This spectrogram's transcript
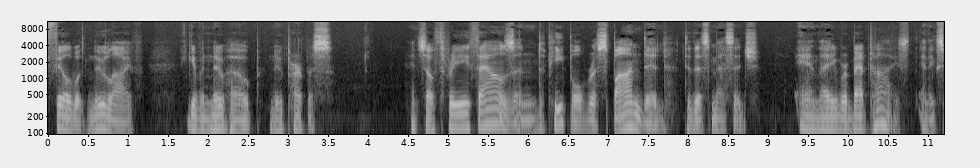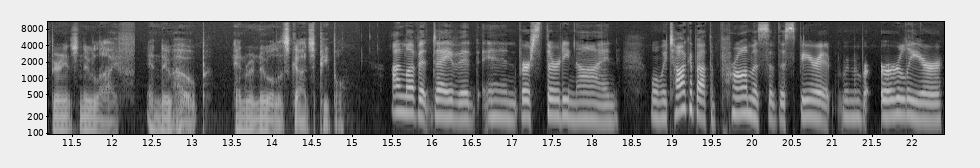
filled with new life, given new hope, new purpose. And so 3,000 people responded to this message, and they were baptized and experienced new life and new hope and renewal as God's people. I love it, David, in verse 39. When we talk about the promise of the Spirit, remember earlier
